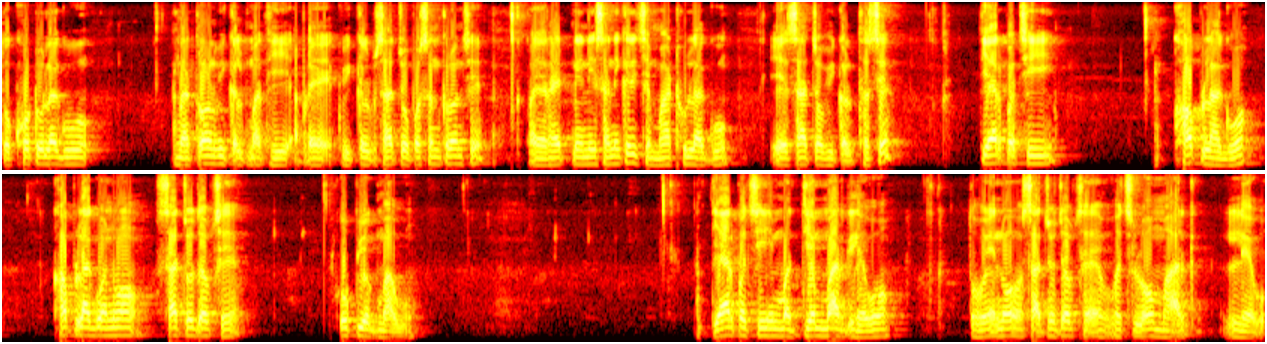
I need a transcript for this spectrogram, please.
તો ખોટું લાગવું ના ત્રણ વિકલ્પમાંથી આપણે એક વિકલ્પ સાચો પસંદ કરવાનો છે. તો અહીંયા રાઇટની નિશાની કરી છે, માઠું લાગવું એ સાચો વિકલ્પ થશે. ત્યાર પછી ખપ લાગવો. ખપ લાગવાનો સાચો જવાબ છે ઉપયોગમાં આવવું. ત્યાર પછી મધ્યમ માર્ગ લેવો. તો એનો સાચો જવાબ છે વચલો માર્ગ લેવો.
